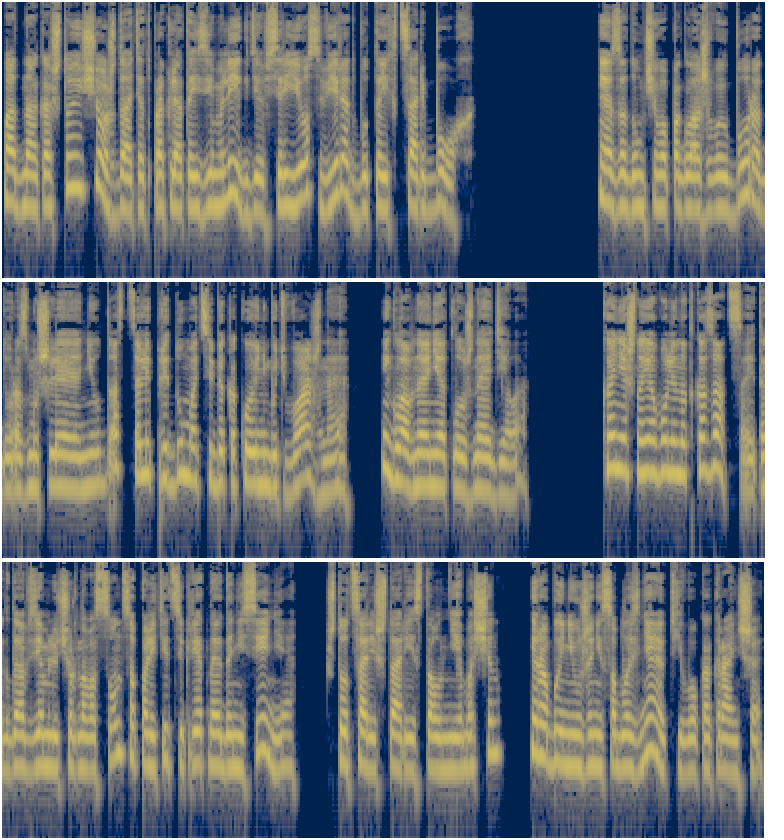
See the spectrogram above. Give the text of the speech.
Однако что еще ждать от проклятой земли, где всерьез верят, будто их царь – Бог? Я задумчиво поглаживаю бороду, размышляя, не удастся ли придумать себе какое-нибудь важное и, главное, неотложное дело. Конечно, я волен отказаться, и тогда в землю Черного Солнца полетит секретное донесение, что царь Иштарии стал немощен, и рабыни уже не соблазняют его, как раньше.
